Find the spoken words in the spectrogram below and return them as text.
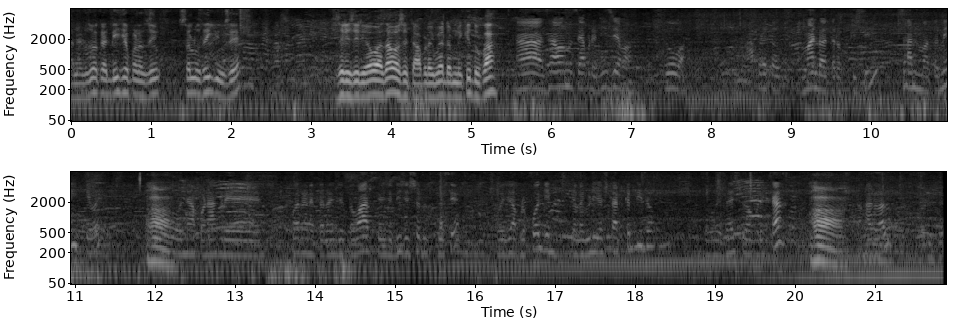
અને જો કે ડીજે પણ જે થઈ ગયું છે. જરી જરી અવાજ આવે છે તો આપણે મેડમને કીધું કા? હા જવાનું છે આપણે ડીજેમાં જોવા. આપણે તો માંડવા તરફથી છીએ. જાનમાં તો નહીં કહેવાય. હા. અને પણ આગળ પરણે તરફ જે તો વાર છે ડીજે શરૂ થઈ છે હવે જે આપણે પગીને પેલા વીડિયો સ્ટાર્ટ કરી દીધો. તો હવે જઈશું આપણે કા? હા. સારું હાલો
